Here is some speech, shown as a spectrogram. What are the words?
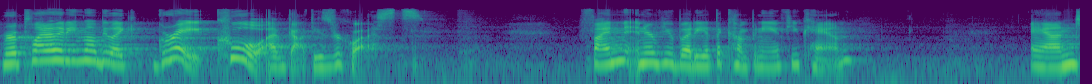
Reply to that email and be like, great, cool, I've got these requests. Find an interview buddy at the company if you can. And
